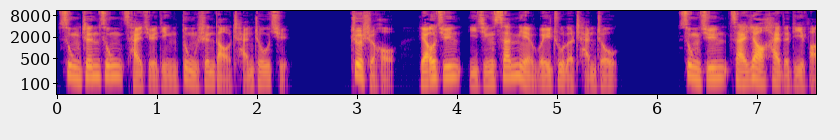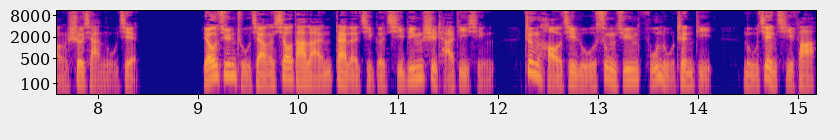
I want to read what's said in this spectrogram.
宋真宗才决定动身到澶州去。这时候，辽军已经三面围住了澶州，宋军在要害的地方设下弩箭。辽军主将萧达兰带了几个骑兵视察地形，正好进入宋军伏弩阵地，弩箭齐发，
